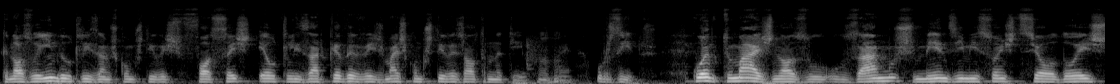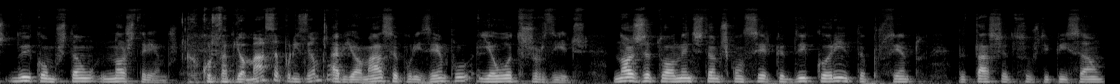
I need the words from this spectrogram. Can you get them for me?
que nós ainda utilizamos combustíveis fósseis é utilizar cada vez mais combustíveis alternativos, uhum. é? os resíduos. Quanto mais nós o usarmos, menos emissões de CO2 de combustão nós teremos. Recurso à biomassa, por exemplo? À biomassa, por exemplo, e a outros resíduos. Nós atualmente estamos com cerca de 40% de taxa de substituição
